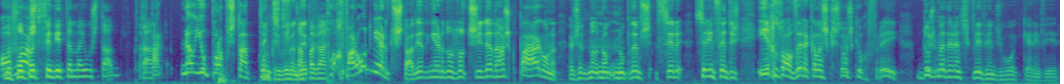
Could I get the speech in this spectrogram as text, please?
Ou No fundo, nós- para defender também o Estado. Está... Repare, não, e o próprio Estado tem que se defender. a pagar. Porque, repara, o dinheiro do Estado é dinheiro dos outros cidadãos que pagam. não? A gente não, não, não podemos ser, ser infantis. E resolver aquelas questões que eu referi. Dos madeirenses que vivem em Lisboa e que querem vir.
